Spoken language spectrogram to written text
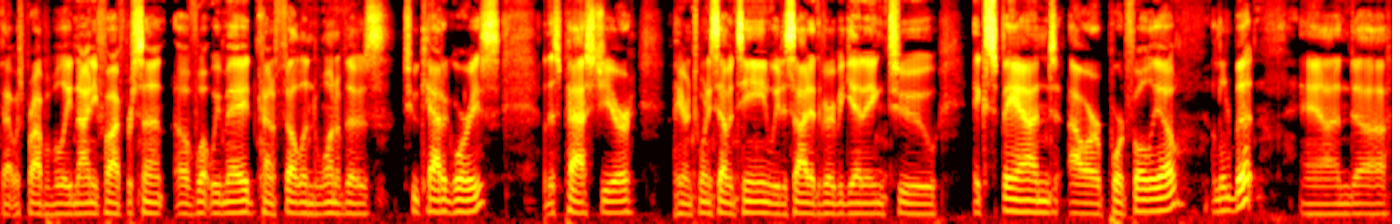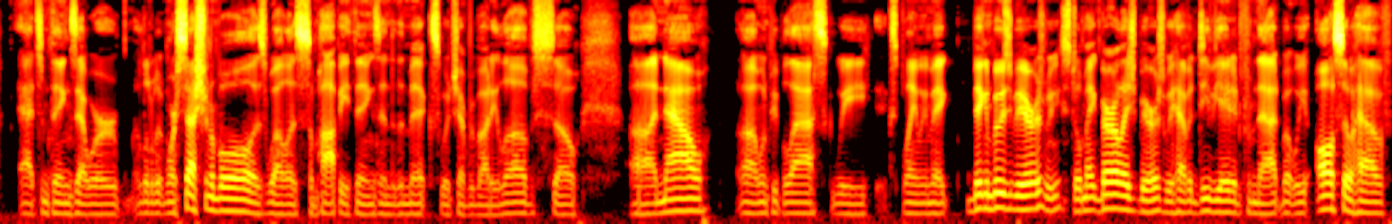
that was probably 95% of what we made, kind of fell into one of those two categories. This past year, here in 2017, we decided at the very beginning to expand our portfolio a little bit and uh, add some things that were a little bit more sessionable, as well as some hoppy things into the mix, which everybody loves. So uh, now, uh, when people ask, we explain we make big and boozy beers. We still make barrel aged beers. We haven't deviated from that, but we also have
